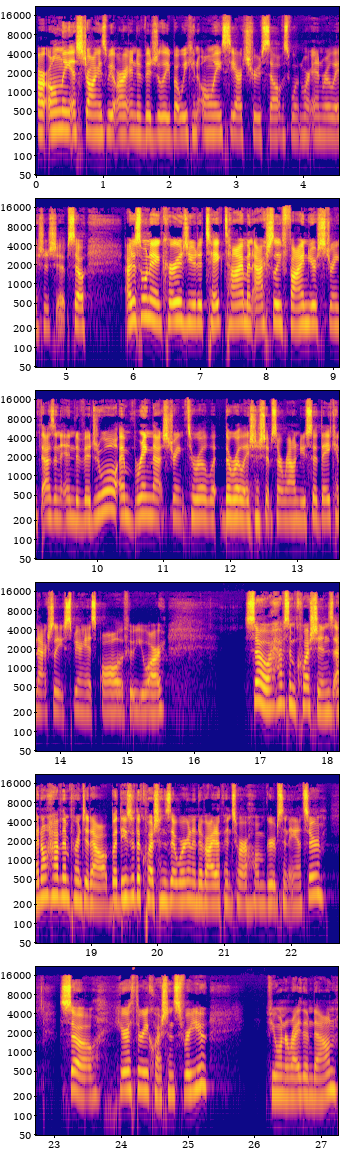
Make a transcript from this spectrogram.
are only as strong as we are individually, but we can only see our true selves when we're in relationship. So I just want to encourage you to take time and actually find your strength as an individual and bring that strength to re- the relationships around you so they can actually experience all of who you are. So, I have some questions. I don't have them printed out, but these are the questions that we're going to divide up into our home groups and answer. So, here are three questions for you if you want to write them down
